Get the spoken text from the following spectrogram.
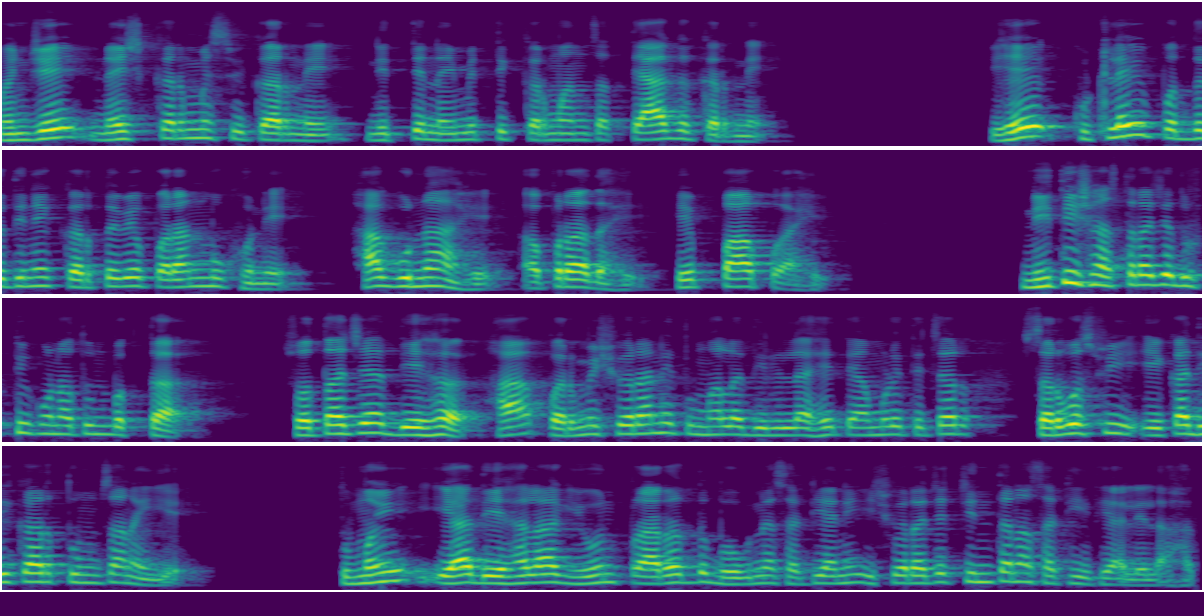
म्हणजे नैष्कर्म स्वीकारणे नित्य नैमित्तिक कर्मांचा त्याग करणे हे कुठल्याही पद्धतीने कर्तव्य परान्मुख होणे हा गुन्हा आहे अपराध आहे हे पाप आहे. नीतिशास्त्राच्या दृष्टिकोनातून बघता स्वतःच्या देह हा परमेश्वराने तुम्हाला दिलेला आहे त्यामुळे त्याच्यावर सर्वस्वी एकाधिकार तुमचा नाही आहे तुम्ही या देहाला घेऊन प्रारब्ध भोगण्यासाठी आणि ईश्वराच्या चिंतनासाठी इथे आलेला आहात.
